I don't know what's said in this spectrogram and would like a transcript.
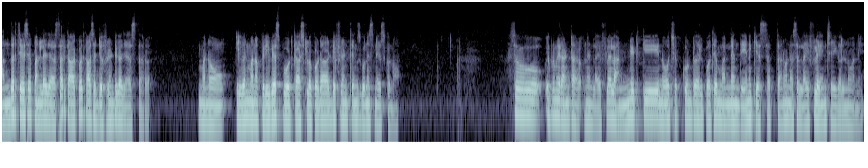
అందరు చేసే పనులే చేస్తారు కాకపోతే కాస్త డిఫరెంట్గా చేస్తారు. మనం ఈవెన్ మన ప్రీవియస్ పోడ్కాస్ట్లో కూడా డిఫరెంట్ థింగ్స్ గురించి నేర్చుకున్నాం. సో ఇప్పుడు మీరు అంటారు నేను లైఫ్లో ఇలా అన్నిటికీ నో చెప్పుకుంటూ వెళ్ళిపోతే మరి నేను దేనికి ఎస్ చెప్తాను? నేను అసలు లైఫ్లో ఏం చేయగలను అని.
